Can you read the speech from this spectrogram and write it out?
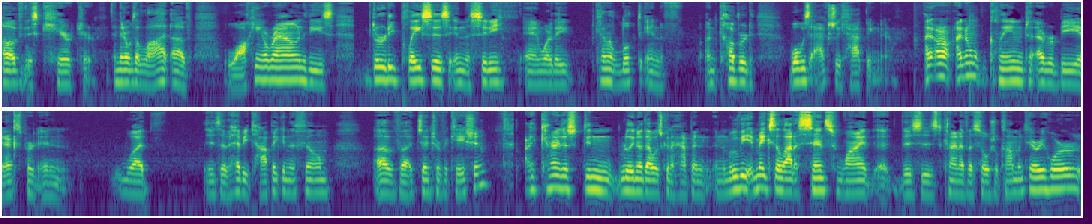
of this character and there was a lot of walking around these dirty places in the city and where they kind of looked and uncovered what was actually happening there. I I don't claim to ever be an expert in what is a heavy topic in the film of uh, gentrification. I kind of just didn't really know that was going to happen in the movie. It makes a lot of sense why uh, this is kind of a social commentary horror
